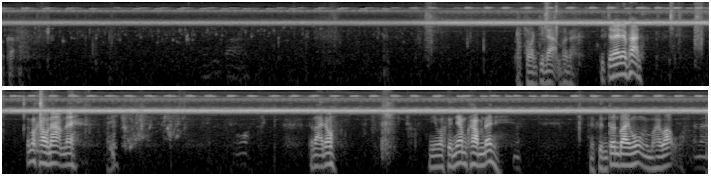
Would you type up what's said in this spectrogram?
ประกาศ ประพรกินน้ำเพิ่นนะจะได้ได้ผ่านแล้วมาเข้าน้ำเลยตลาดเนาะนี่มาขึ้นย่ำคำได้นี่ขึ้นต้นใบมุ้งบ่ให้เว้าอันน่ะ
